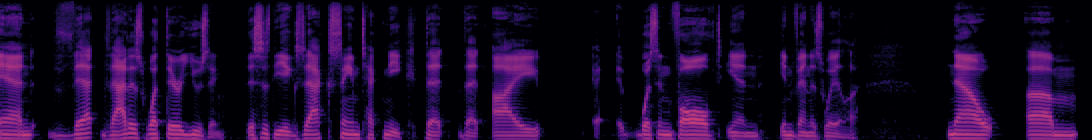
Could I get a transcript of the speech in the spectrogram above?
and that that is what they're using. This is the exact same technique that that I eh, was involved in in Venezuela. Now, um,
